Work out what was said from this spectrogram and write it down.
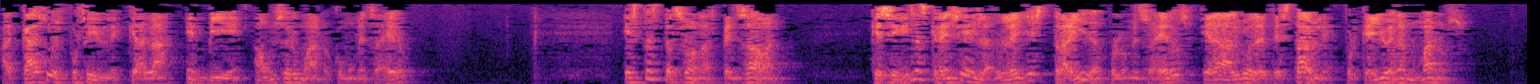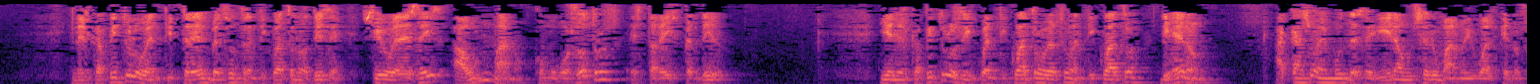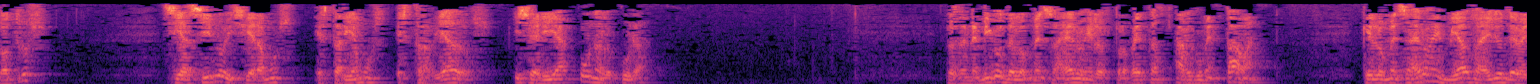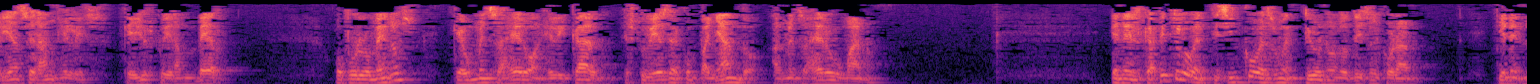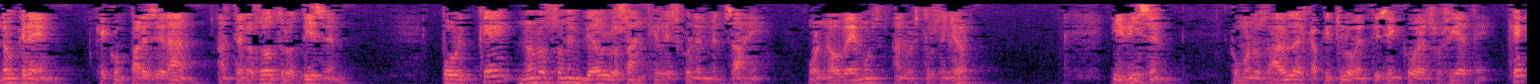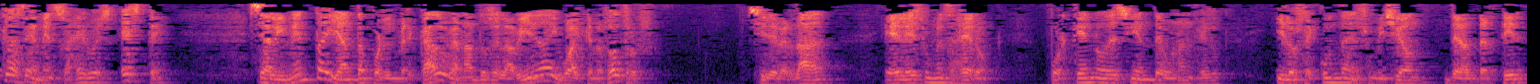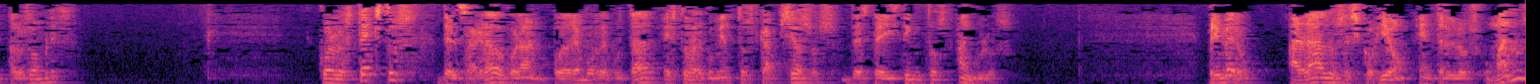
¿acaso es posible que Alá envíe a un ser humano como mensajero? Estas personas pensaban que seguir las creencias y las leyes traídas por los mensajeros era algo detestable, porque ellos eran humanos. En el capítulo 23, verso 34 nos dice, si obedecéis a un humano como vosotros, estaréis perdidos. Y en el capítulo 54, verso 24, dijeron, ¿acaso hemos de seguir a un ser humano igual que nosotros? Si así lo hiciéramos, estaríamos extraviados y sería una locura. Los enemigos de los mensajeros y los profetas argumentaban que los mensajeros enviados a ellos deberían ser ángeles, que ellos pudieran ver, o por lo menos que un mensajero angelical estuviese acompañando al mensajero humano. En el capítulo 25, verso 21 nos dice el Corán, quienes no creen que comparecerán ante nosotros dicen, ¿por qué no nos son enviados los ángeles con el mensaje? o no vemos a nuestro Señor? Y dicen, como nos habla el capítulo 25, verso 7, ¿qué clase de mensajero es este? Se alimenta y anda por el mercado ganándose la vida igual que nosotros. Si de verdad Él es un mensajero, ¿por qué no desciende un ángel y lo secunda en su misión de advertir a los hombres? Con los textos del Sagrado Corán podremos refutar estos argumentos capciosos desde distintos ángulos. Primero, Alá los escogió entre los humanos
